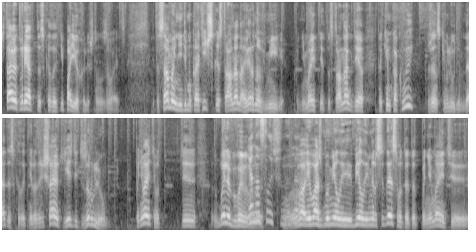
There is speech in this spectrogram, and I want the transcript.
ставят в ряд так сказать и поехали что называется. Это самая недемократическая страна наверное в мире. Понимаете? Это страна где таким как вы женским людям да так сказать не разрешают ездить за рулем. Понимаете? Вот были бы вы я наслышана да. и ваш бы белый белый мерседес вот этот понимаете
